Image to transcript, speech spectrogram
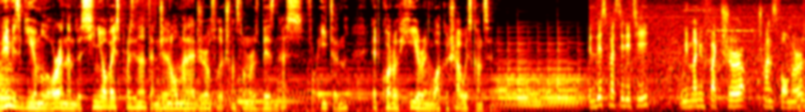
name is Guillaume Laure and I'm the Senior Vice President and General Manager for the Transformers business for Eaton, headquartered here in Waukesha, Wisconsin. In this facility, we manufacture transformers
